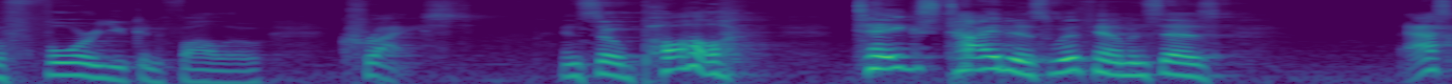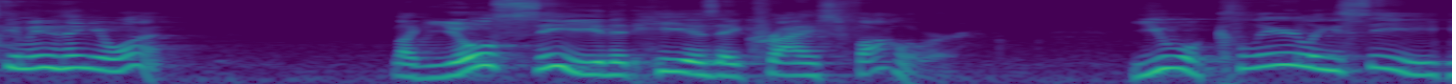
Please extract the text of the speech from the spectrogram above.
before you can follow Christ. And so Paul takes Titus with him and says, Ask him anything you want. Like you'll see that he is a Christ follower. You will clearly see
